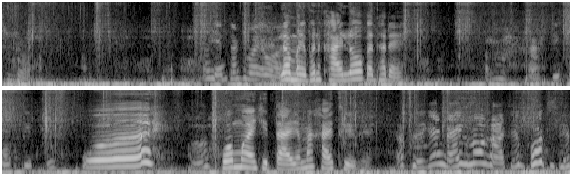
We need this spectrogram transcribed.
สุดยอด เห็นจักหน่วยอ่อนแล้วมันเพิ่นขายโลกันเท่าไหร่ห้าสิบหกสิบสิโว้ยหัวเมื่อยขีดตายยังมาขายถือเลยเอาถือยังไงโลห้าสิบหกสิบ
